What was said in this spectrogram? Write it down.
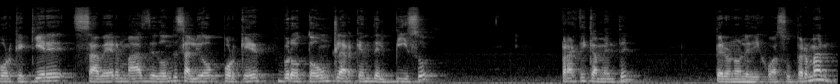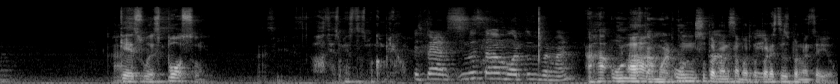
porque quiere saber más de dónde salió, por qué brotó un Clark Kent del piso, prácticamente, pero no le dijo a Superman, que es su esposo. Así es. Oh, Dios mío, esto es muy complejo. Espera, ¿no estaba muerto Superman? Ajá, uno Ah, está muerto. Un Superman Ah, está muerto, pero este Superman está vivo.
